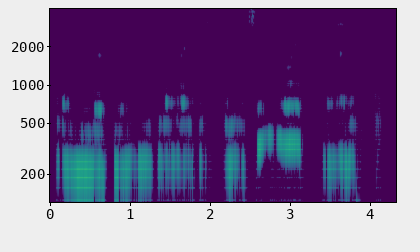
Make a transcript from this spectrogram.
เป็นแบบนั้นทำไมต้องเป็นฉันไม่ได้ฉัก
